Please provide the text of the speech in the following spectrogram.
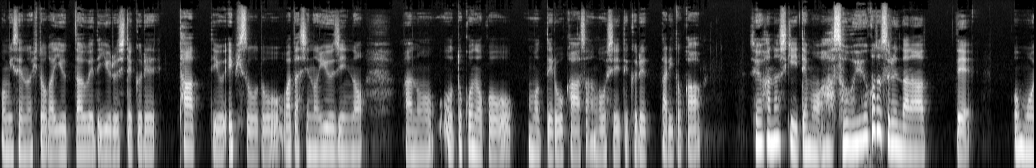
お店の人が言った上で許してくれたっていうエピソードを私の友人のあの男の子を持ってるお母さんが教えてくれたりとか、そういう話聞いても、あ、そういうことするんだなって思っ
